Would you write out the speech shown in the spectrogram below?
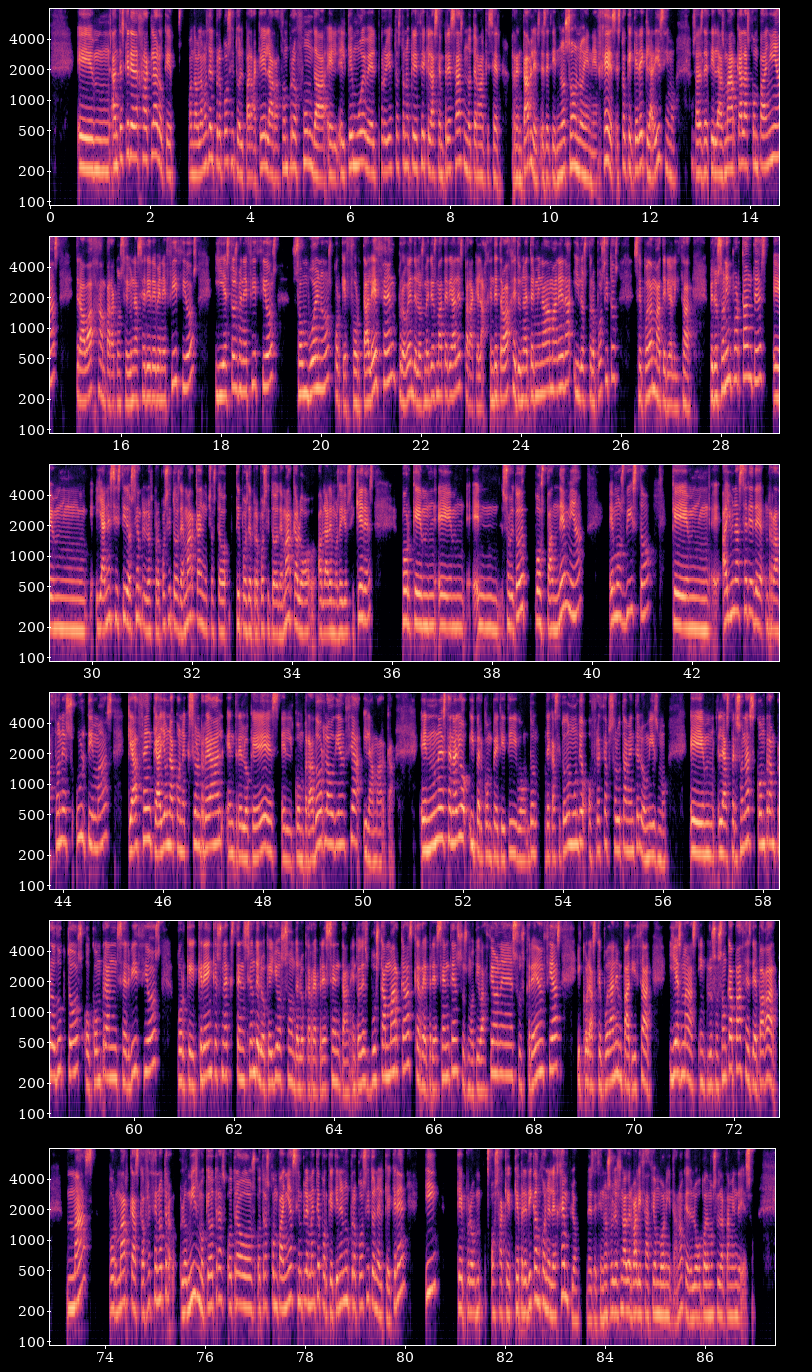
Em, antes quería dejar claro que cuando hablamos del propósito, el para qué, la razón profunda, el, el qué mueve el proyecto, esto no quiere decir que las empresas no tengan que ser rentables, es decir, no son ONGs, esto que quede clarísimo. O sea, es decir, las marcas, las compañías trabajan para conseguir una serie de beneficios y estos beneficios son buenos porque fortalecen, proveen de los medios materiales para que la gente trabaje de una determinada manera y los propósitos se puedan materializar. Pero son importantes em, y han existido siempre los propósitos de marca, hay muchos tipos de propósitos de marca, luego hablaremos de ellos si quieres, porque em, sobre todo post pandemia hemos visto que mm, eh, hay una serie de razones últimas que hacen que haya una conexión real entre lo que es el comprador, la audiencia y la marca en un escenario hipercompetitivo, donde casi todo el mundo ofrece absolutamente lo mismo. Em, las personas compran productos o compran servicios porque creen que es una extensión de lo que ellos son, de lo que representan. Entonces buscan marcas que representen sus motivaciones, sus creencias y con las que puedan empatizar. Y es más, incluso son capaces de pagar más por marcas que ofrecen lo mismo que otras, otras compañías simplemente porque tienen un propósito en el que creen y que, o sea, que, predican con el ejemplo. Es decir, no solo es una verbalización bonita, ¿no? que luego podemos hablar también de eso.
